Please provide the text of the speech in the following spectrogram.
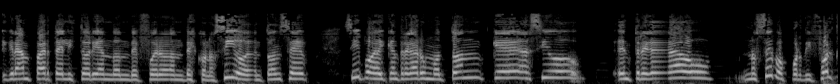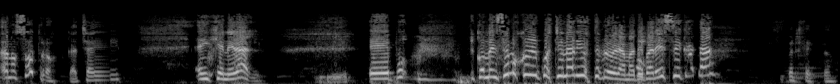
gran parte de la historia en donde fueron desconocidos. Entonces, sí, pues hay que entregar un montón que ha sido entregado, no sé, pues por default a nosotros, ¿cachai? En general. Eh, comencemos con el cuestionario de este programa, ¿te parece, Cata? Perfecto.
